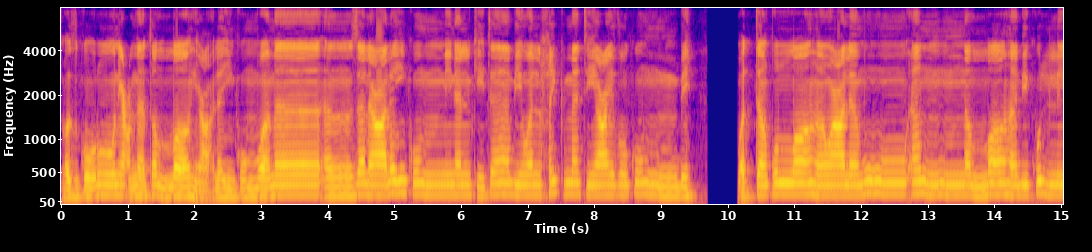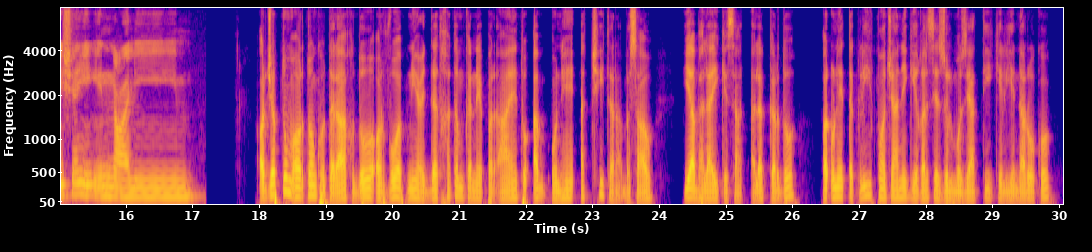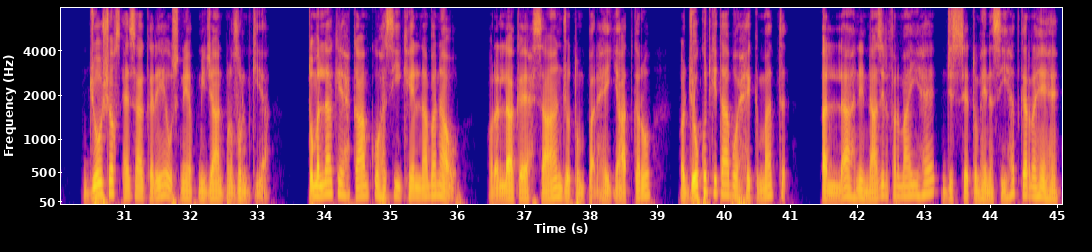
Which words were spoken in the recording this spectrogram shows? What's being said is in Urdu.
واذكروا نعمة الله عليكم وما أنزل عليكم من الكتاب والحكمة يعظكم به. واتقوا الله واعلموا أن الله بكل شيء عليم. اور جب تم عورتوں کو طلاق دو اور وہ اپنی عدت ختم کرنے پر آئیں تو اب انہیں اچھی طرح بساؤ یا بھلائی کے ساتھ الگ کر دو اور انہیں تکلیف پہنچانے کی غرض سے ظلم و زیادتی کے لیے نہ روکو۔ جو شخص ایسا کرے، اس نے اپنی جان پر ظلم کیا۔ تم اللہ کے احکام کو ہنسی کھیل نہ بناؤ اور اللہ کا احسان جو تم پر ہے، یاد کرو۔ اور جو کچھ کتاب و حکمت اللہ نے نازل فرمائی ہے، جس سے تمہیں نصیحت کر رہے ہیں،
